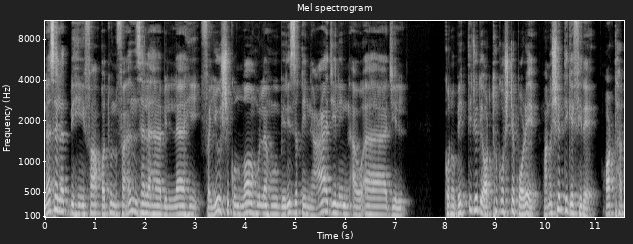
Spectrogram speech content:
نزلت به فاقة فأنزلها بالله فيوشك الله له برزق عاجل أو آجل কোনো ব্যক্তি যদি অর্থকষ্টে পড়ে মানুষের দিকে ফিরে অর্থাৎ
